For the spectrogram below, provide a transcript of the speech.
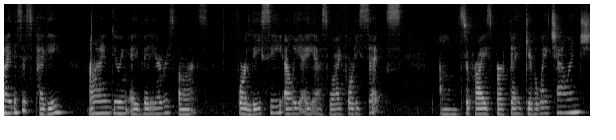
Hi, this is Peggy. I'm doing a video response for Leasy, L-E-A-S-Y 46, um, surprise birthday giveaway challenge.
